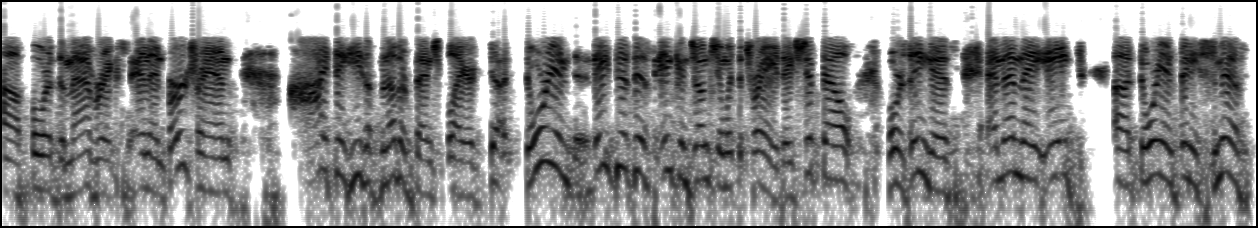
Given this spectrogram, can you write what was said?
uh, for the Mavericks. And then Bertrand, I think he's another bench player. Dorian, they did this in conjunction with the trade. They shipped out Porzingis, and then they inked uh, Dorian Finney-Smith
